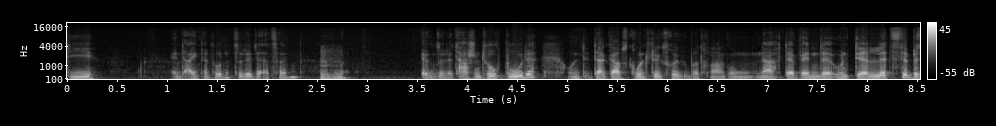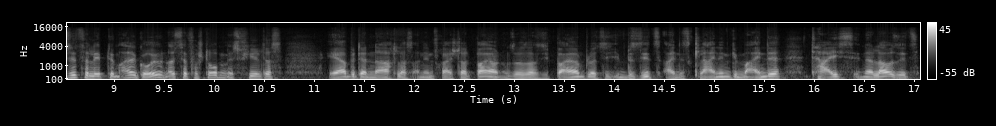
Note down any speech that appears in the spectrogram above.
die enteignet wurde zu DDR-Zeiten. Irgend so eine Taschentuchbude. Und da gab es Grundstücksrückübertragungen nach der Wende. Und der letzte Besitzer lebte im Allgäu. Und als er verstorben ist, fiel das Erbe der Nachlass an den Freistaat Bayern. Und so sah sich Bayern plötzlich im Besitz eines kleinen Gemeindeteichs in der Lausitz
